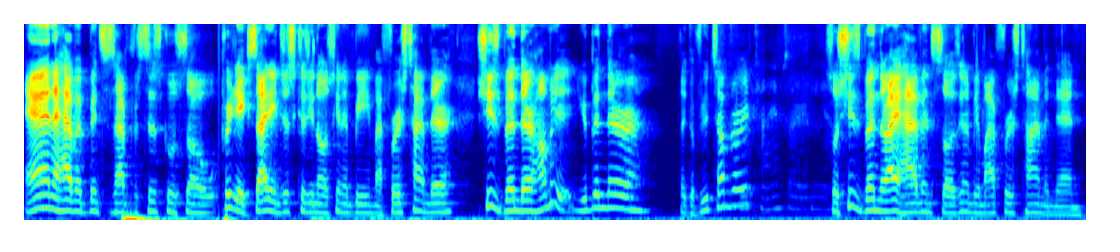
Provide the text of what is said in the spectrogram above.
And I haven't been to San Francisco, so pretty exciting just because you know it's gonna be my first time there. She's been there. How many? You've been there like a few times already. Three times already. So she's been there. I haven't. So it's gonna be my first time, and then,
